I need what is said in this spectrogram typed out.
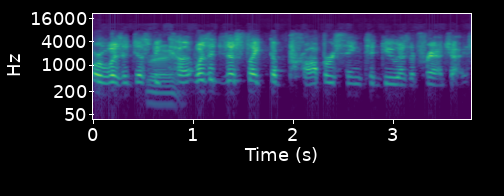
or was it just Right. because was it just like the proper thing to do as a franchise?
